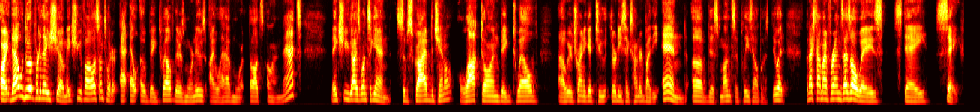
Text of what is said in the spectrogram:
All right, that will do it for today's show. Make sure you follow us on Twitter at LO Big 12. There's more news. I will have more thoughts on that. Make sure you guys, once again, subscribe to the channel, Locked On Big 12. Uh, we are trying to get to 3,600 by the end of this month. So please help us do it. The next time, my friends, as always, stay safe.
